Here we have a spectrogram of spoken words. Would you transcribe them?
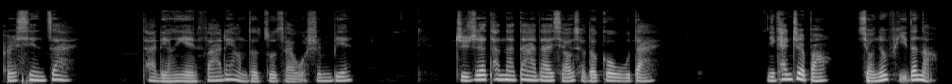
而现在，他两眼发亮的坐在我身边。指着他那大大小小的购物袋，你看这包小牛皮的呢，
